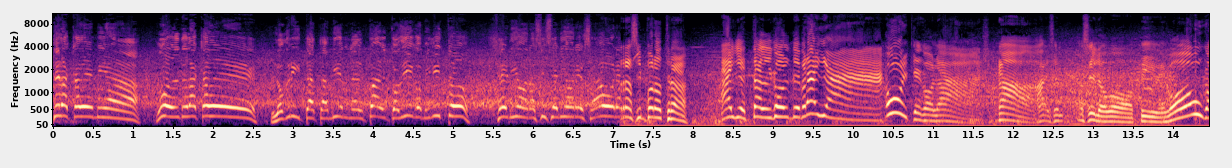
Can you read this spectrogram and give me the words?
de la academia. Gol de la academia. Lo grita también en el palco Diego Milito. Señoras y señores, ahora. Racing por otra. Ahí está el gol de Brian. ¡Uy, qué golazo! No, hacelo vos, pibe. ¡Gol! ¡Gol!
